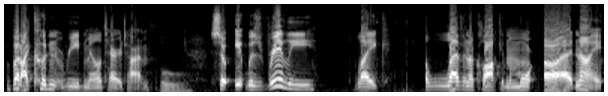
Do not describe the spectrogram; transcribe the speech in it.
but I couldn't read military time. Ooh. So it was really like 11 o'clock in the mor- uh, at night.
